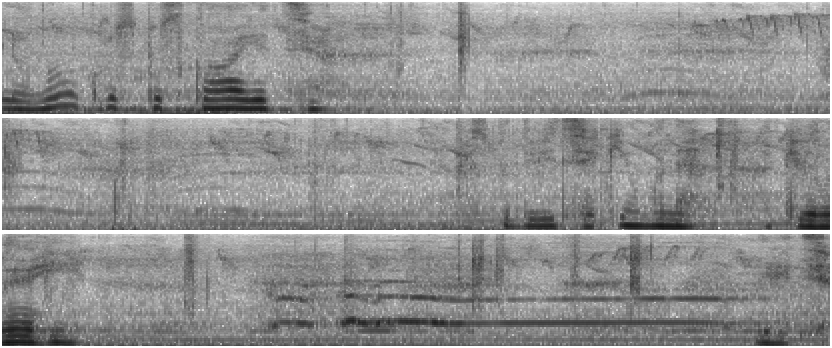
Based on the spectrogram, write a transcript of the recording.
Льонок розпускається. Ось подивіться, які в мене аквілегії. Дивіться,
